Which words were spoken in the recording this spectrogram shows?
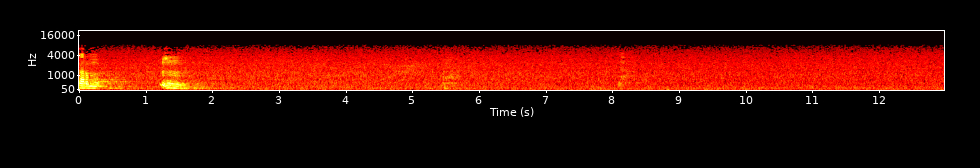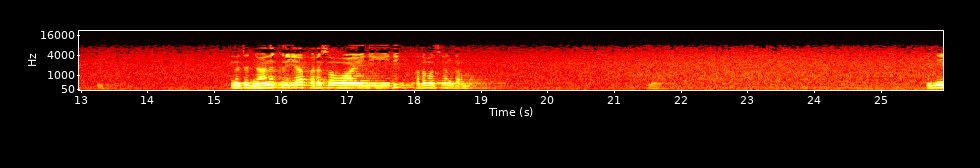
കർമ്മം. എന്നുവെച്ചാൽ ജ്ഞാനക്രിയ പരസമവായനീതി കഥമസ്യം കർമ്മം. ഇനി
